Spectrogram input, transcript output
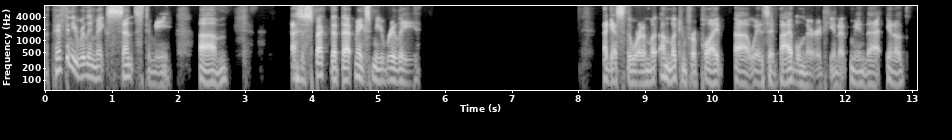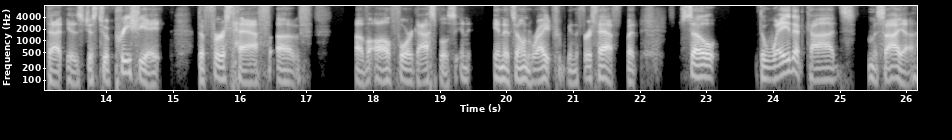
epiphany really makes sense to me. Um, i suspect that that makes me really I guess the word I'm, I'm looking for a polite uh, way to say Bible nerd, you know, I mean that, you know, that is just to appreciate the first half of of all four gospels in in its own right for being the first half. But so the way that God's Messiah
